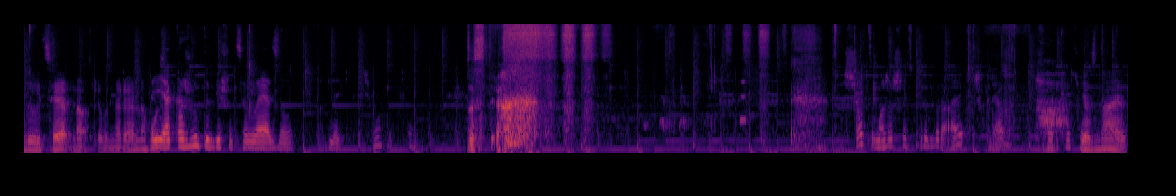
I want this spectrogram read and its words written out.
Ну диви, це на воно реально Та гостро. я кажу тобі, що це лезо. Для чого це? застряг. Що це? Може щось прибирає? Шкряб? Що? Я знаю,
